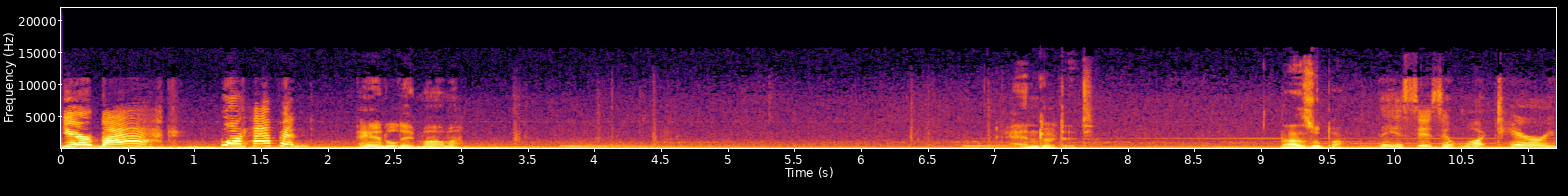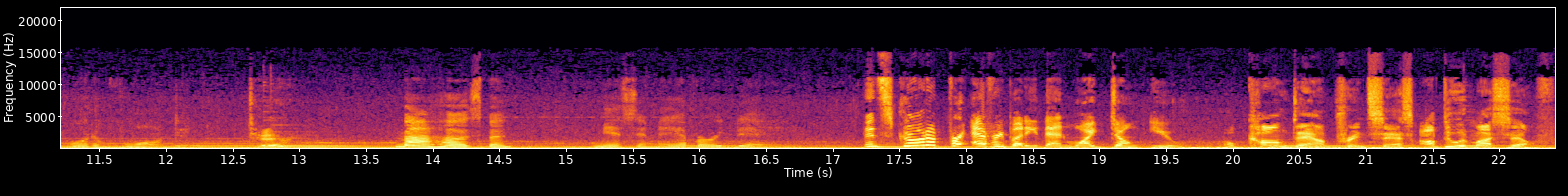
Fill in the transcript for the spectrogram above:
You're back. What happened? Handled it, Mama. Handled it. Na super. This isn't what Terry would have wanted. Terry. My husband, miss him every day. Then screw it up for everybody then, why don't you? Oh, calm down, princess. I'll do it myself.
